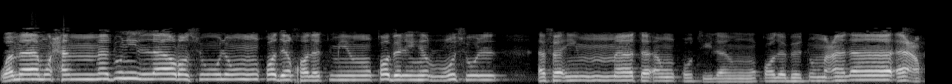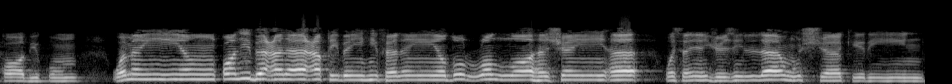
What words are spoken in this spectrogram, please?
وما محمد إلا رسول قد خلت من قبله الرسل أفإن مات أو قتلا انقلبتم على أعقابكم ومن ينقلب على عقبيه فلن يضر الله شيئا وسيجزي الله الشاكرين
